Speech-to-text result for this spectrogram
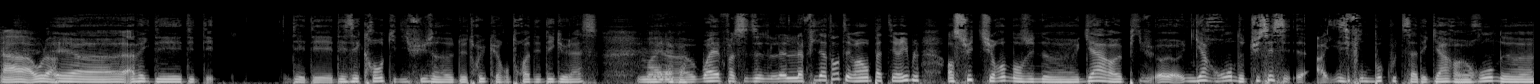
Ah, oula. Et euh, avec des des, des des, des, des écrans qui diffusent euh, des trucs en 3D dégueulasses. Ouais, euh, ouais, la, la file d'attente est vraiment pas terrible. Ensuite, tu rentres dans une euh, gare, euh, euh, une gare ronde. Tu sais, ah, ils font beaucoup de ça, des gares euh, rondes. euh,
